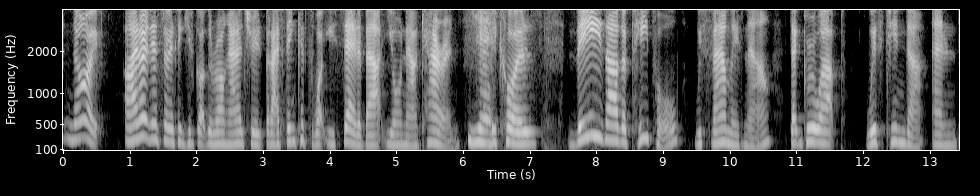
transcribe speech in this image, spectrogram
No, I don't necessarily think you've got the wrong attitude, but I think it's what you said about you're now Karen. Yes. Because these are the people with families now that grew up with Tinder and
